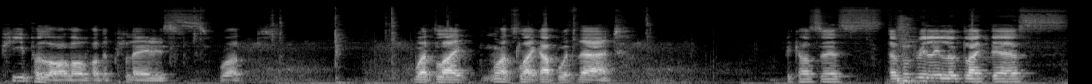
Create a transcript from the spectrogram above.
people all over the place. What... What like... What's like up with that? Because this doesn't really look like there's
